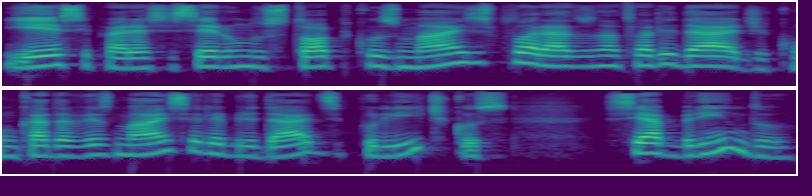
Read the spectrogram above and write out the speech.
E esse parece ser um dos tópicos mais explorados na atualidade, com cada vez mais celebridades e políticos se abrindo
